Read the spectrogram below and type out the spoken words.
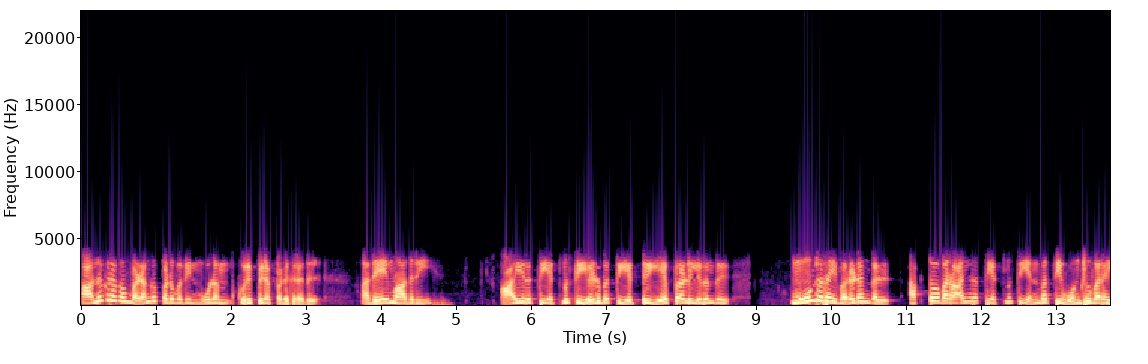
அனுகிரகம் வழங்கப்படுவதின் மூலம் குறிப்பிடப்படுகிறது. அதே மாதிரி ஆயிரத்தி எட்நூத்தி எழுபத்தி எட்டு ஏப்ரலிலிருந்து மூன்றரை வருடங்கள் அக்டோபர் ஆயிரத்தி எட்நூத்தி எண்பத்தி ஒன்று வரை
